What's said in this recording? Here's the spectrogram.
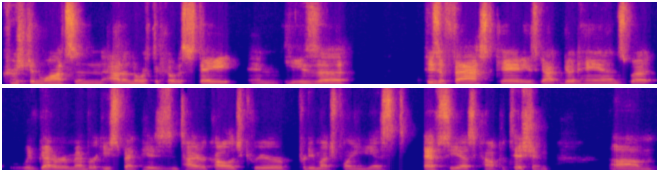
Christian Watson out of North Dakota State, and he's a he's a fast kid. He's got good hands, but we've got to remember he spent his entire college career pretty much playing against FCS competition. Um,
